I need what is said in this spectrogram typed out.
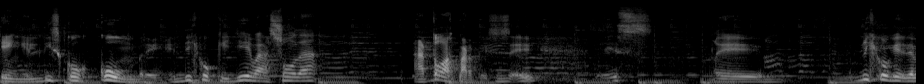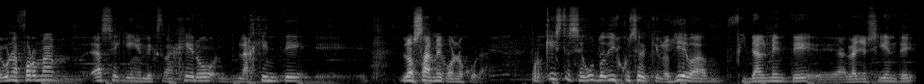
en el disco cumbre, el disco que lleva a Soda a todas partes. Es, un eh, eh, disco que de alguna forma hace que en el extranjero la gente eh, los ame con locura. Porque este segundo disco es el que los lleva finalmente al año siguiente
